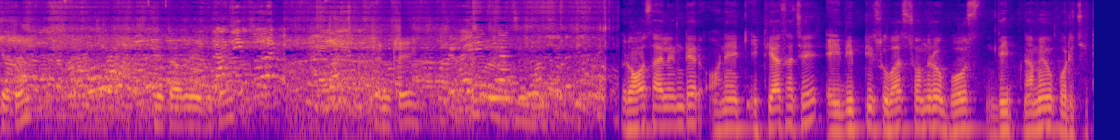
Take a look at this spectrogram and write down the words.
হবে এদিকে রস আইল্যান্ডের অনেক ইতিহাস আছে এই দ্বীপটি সুভাষচন্দ্র বোস দ্বীপ নামেও পরিচিত।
